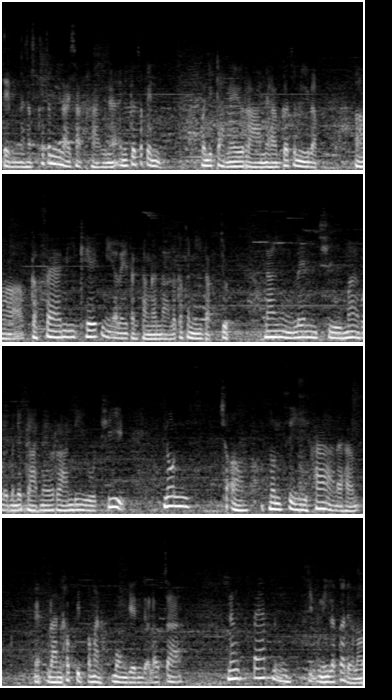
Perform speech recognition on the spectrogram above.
เต็มนะครับ ก็จะมีหลายสาขาอยู่นะ อันนี้ก็จะเป็นบรรยากาศในร้านนะครับ ก็จะมีแบบกาแฟมีเค้กมีอะไรต่างๆนานาแล้วก็จะมีแบบจุดนั่งเล่นชิลมากเลยบรรยากาศในร้านดีอยู่ที่นนท์เอ่อนนทรีห้านะครับร้านเขาปิดประมาณหกโมงเย็นเดี๋ยวเราจะ นั่งแป๊บหนึ่งกินอันนี้แล้วก็เดี๋ยวเรา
